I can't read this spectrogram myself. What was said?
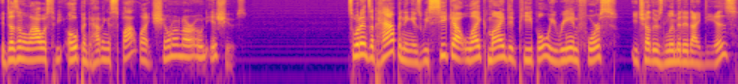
It doesn't allow us to be open to having a spotlight shown on our own issues. So, what ends up happening is we seek out like minded people, we reinforce each other's limited ideas.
